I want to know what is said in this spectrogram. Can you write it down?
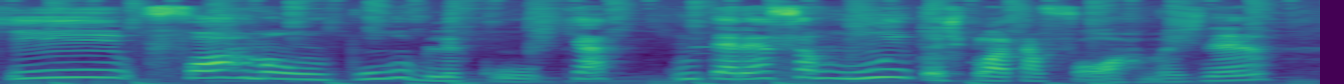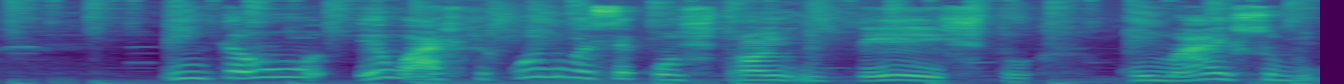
que formam um público que interessa muito as plataformas, né? Então, eu acho que quando você constrói um texto com mais sub,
